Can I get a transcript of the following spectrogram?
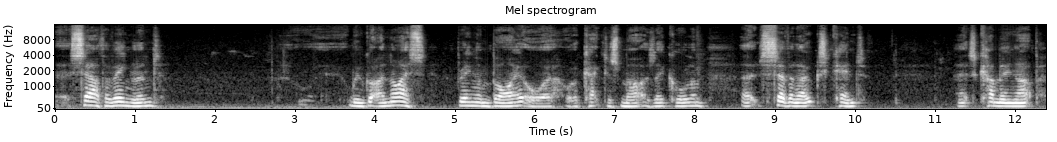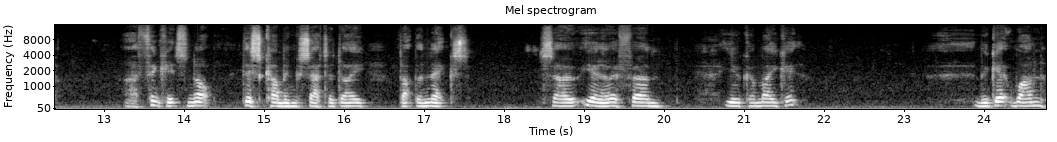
uh, south of England we've got a nice bring and buy or, or a cactus mart as they call them at Sevenoaks Kent. That's coming up. I think it's not this coming Saturday but the next so you know if um, you can make it we get one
